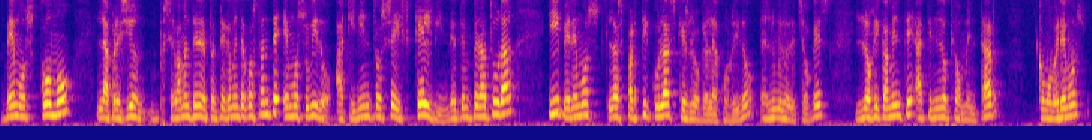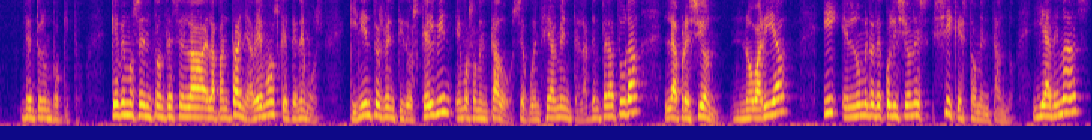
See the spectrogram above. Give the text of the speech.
vemos cómo la presión se va a mantener prácticamente constante, hemos subido a 506 Kelvin de temperatura y veremos las partículas, que es lo que le ha ocurrido, el número de choques. Lógicamente ha tenido que aumentar, como veremos dentro de un poquito. ¿Qué vemos entonces en la, en la pantalla? Vemos que tenemos 522 Kelvin, hemos aumentado secuencialmente la temperatura, la presión no varía y el número de colisiones sí que está aumentando. Y además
